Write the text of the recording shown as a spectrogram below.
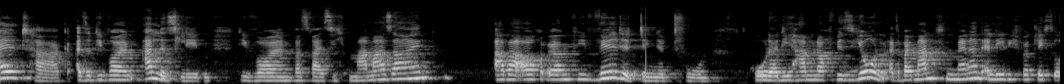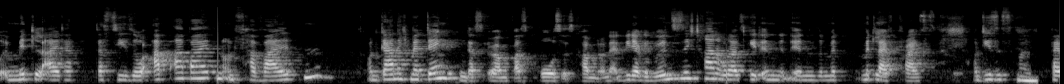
Alltag, also die wollen alles leben. Die wollen, was weiß ich, Mama sein, aber auch irgendwie wilde Dinge tun. Oder die haben noch Visionen. Also bei manchen Männern erlebe ich wirklich so im Mittelalter, dass die so abarbeiten und verwalten und gar nicht mehr denken, dass irgendwas Großes kommt. Und entweder gewöhnen sie sich dran oder es geht in, in, in Midlife Crisis. Und dieses mhm. bei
